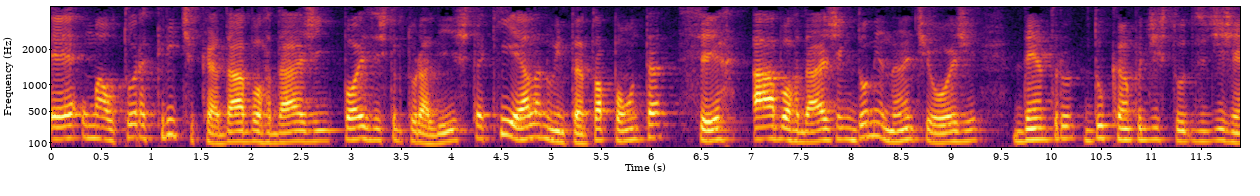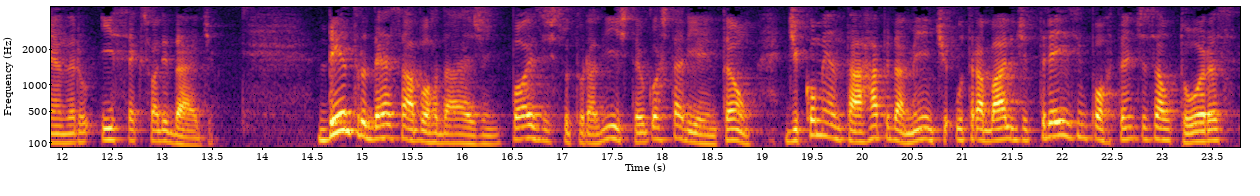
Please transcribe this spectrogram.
é uma autora crítica da abordagem pós-estruturalista, que ela, no entanto, aponta ser a abordagem dominante hoje dentro do campo de estudos de gênero e sexualidade. Dentro dessa abordagem pós-estruturalista, eu gostaria então de comentar rapidamente o trabalho de três importantes autoras,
